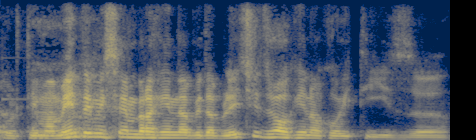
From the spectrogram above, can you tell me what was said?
Ultimamente mi sembra che in WWE ci giochino coi tease.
